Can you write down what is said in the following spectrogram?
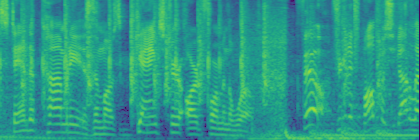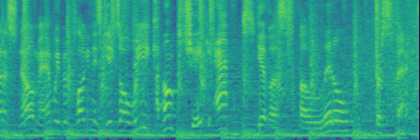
Stand up comedy is the most gangster art form in the world. Phil, if you're gonna bump us, you gotta let us know, man. We've been plugging these gigs all week. I bumped Jake Adams. Give us a little respect.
